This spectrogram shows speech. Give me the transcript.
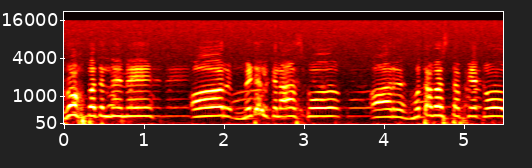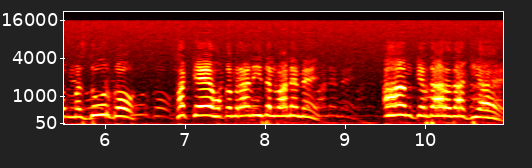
रुख बदलने में और मिडिल क्लास को और मुतवस तबके को, मजदूर को हक हुक्मरानी दिलवाने में अहम किरदार अदा किया है।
